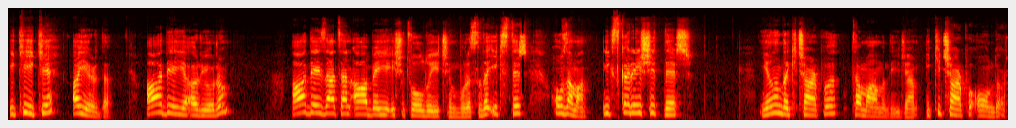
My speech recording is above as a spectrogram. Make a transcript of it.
2 2 ayırdı. AD'yi arıyorum. AD zaten AB'ye eşit olduğu için burası da x'tir. O zaman x kare eşittir. Yanındaki çarpı tamamı diyeceğim. 2 çarpı 14.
